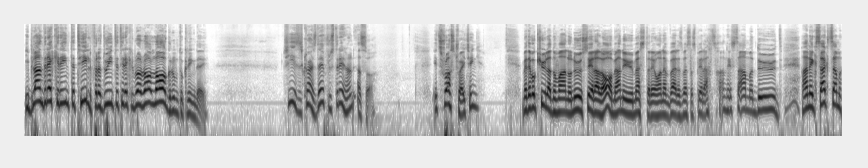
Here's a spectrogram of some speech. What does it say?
Ibland räcker det inte till för att du inte är tillräckligt bra lag runt omkring dig. Jesus Christ, det är frustrerande alltså. It's frustrating. Men det var kul att de vann och nu ser alla, ja men han är ju mästare och han är världens bästa spelare. Alltså han är samma dude. Han är exakt samma,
